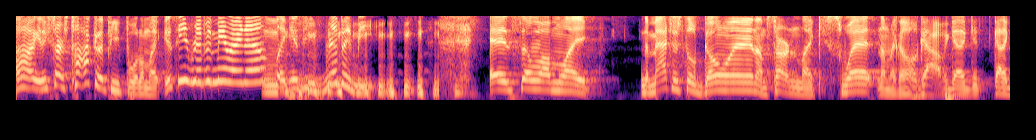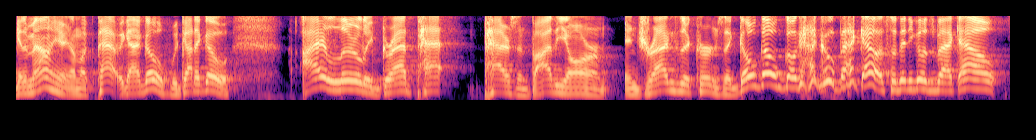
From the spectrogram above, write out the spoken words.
Oh, and he starts talking to people, and I'm like, "Is he ribbing me right now? Like, is he ribbing me?" and so I'm like, the match is still going. I'm starting like sweat, and I'm like, "Oh God, we gotta get gotta get him out here." And I'm like, "Pat, we gotta go. We gotta go." I literally grabbed Pat Patterson by the arm and dragged him to the curtain and said, "Go, go, go! Gotta go back out." So then he goes back out.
